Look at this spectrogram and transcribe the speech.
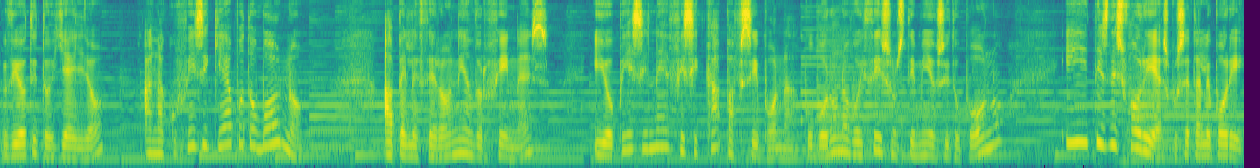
διότι το γέλιο ανακουφίζει και από τον πόνο. Απελευθερώνει ενδορφίνες, οι οποίες είναι φυσικά παυσίπονα που μπορούν να βοηθήσουν στη μείωση του πόνου ή της δυσφορίας που σε ταλαιπωρεί.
